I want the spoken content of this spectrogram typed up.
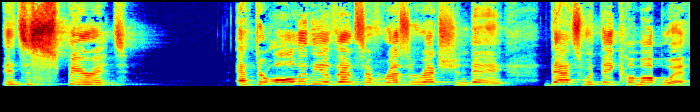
it's a spirit. After all of the events of Resurrection Day, that's what they come up with.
